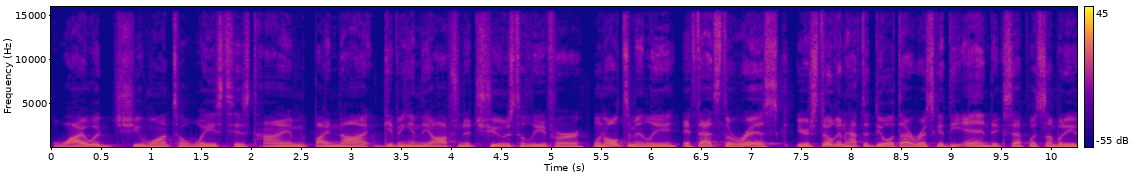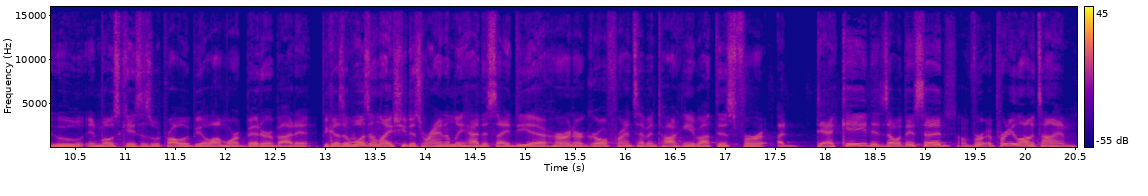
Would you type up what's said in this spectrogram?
why would she want to waste his time by not giving him the option to choose to leave her when ultimately, if that's the risk, you're still going to have to deal with that risk at the end, except with somebody who, in most cases, would probably be a lot more bitter about it. Because it wasn't like she just randomly had this idea. Her and her girlfriends have been talking about this for a decade. Is that what they said? A, ver- a pretty long time.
